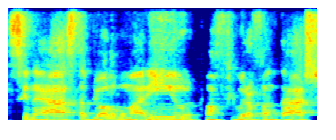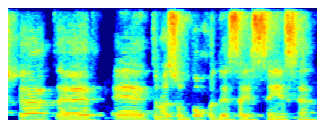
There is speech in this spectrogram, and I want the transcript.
cineasta, biólogo marinho, uma figura fantástica, é, é, trouxe um pouco dessa essência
